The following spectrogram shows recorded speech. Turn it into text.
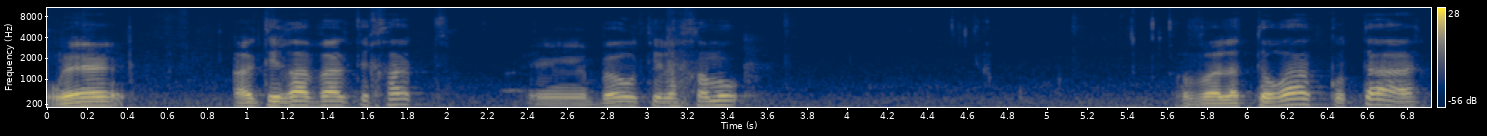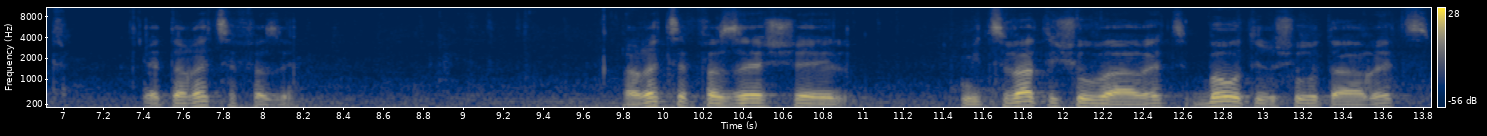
ואל תירא ואל תחת, בואו תילחמו. אבל התורה קוטעת את הרצף הזה. הרצף הזה של מצוות יישוב הארץ, בואו תרשו את הארץ,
